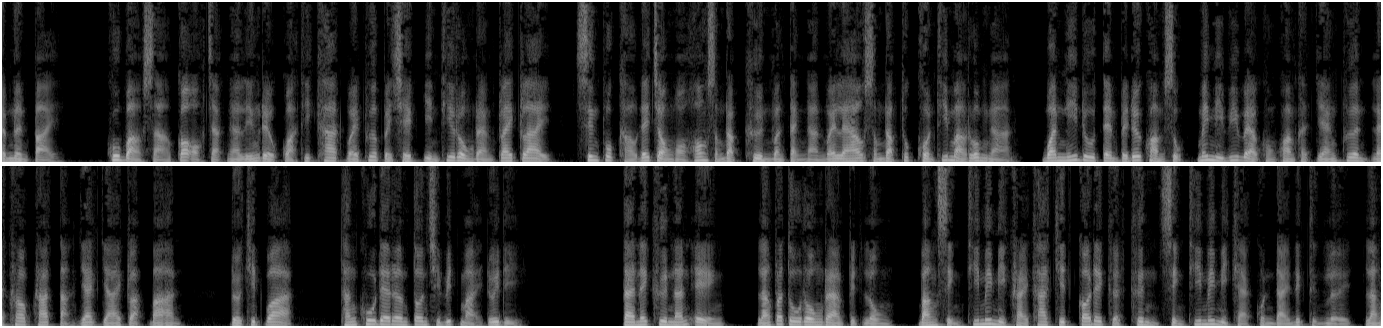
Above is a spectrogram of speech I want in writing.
ดำเนินไป คู่บ่าวสาวก็ออกจากงานเลี้ยงเร็วกว่าที่คาดไว้เพื่อไปเช็คอินที่โรงแรมใกล้ๆ ซึ่งพวกเขาได้จองหอห้องสำหรับคืนวันแต่งงานไว้แล้วสำหรับทุกคนที่มาร่วมงาน วันนี้ดูเต็มไปด้วยความสุข ไม่มีวี่แววของความขัดแย้งเพื่อนและครอบครัวต่างแยกย้ายกลับบ้าน โดยคิดว่า ทั้งคู่ได้เริ่มต้นชีวิตใหม่ด้วยดี แต่ในคืนนั้นเอง หลังประตูโรงแรมปิดลงบางสิ่งที่ไม่มีใครคาดคิดก็ได้เกิดขึ้น สิ่งที่ไม่มีแขกคนใดนึกถึงเลย หลัง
